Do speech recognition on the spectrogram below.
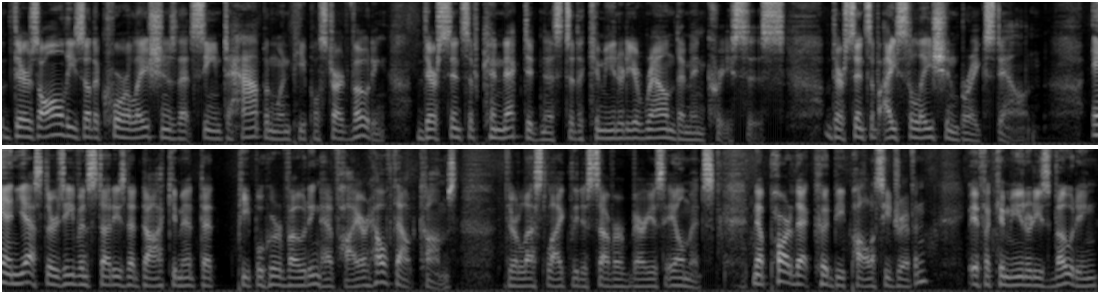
there's all these other correlations that seem to happen when people start voting. Their sense of connectedness to the community around them increases. Their sense of isolation breaks down. And yes, there's even studies that document that people who are voting have higher health outcomes they're less likely to suffer various ailments. Now, part of that could be policy driven. If a community is voting,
